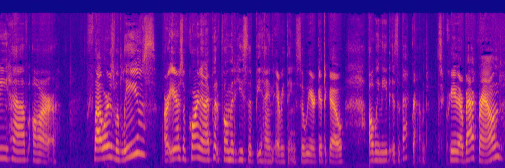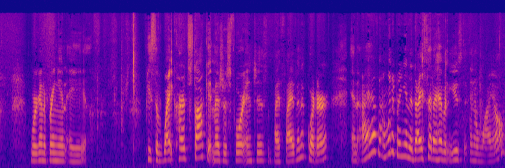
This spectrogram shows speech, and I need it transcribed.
we have our flowers with leaves, our ears of corn, and I put foam adhesive behind everything, so we are good to go. All we need is a background. To create our background, we're going to bring in a piece of white cardstock. It measures four inches by five and a quarter. And I have, I want to bring in a die set I haven't used in a while.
